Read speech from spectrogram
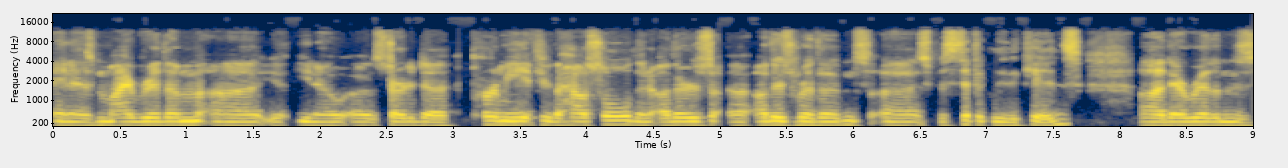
And as my rhythm, uh, you, you, know, uh, started to permeate through the household and others, uh, others' rhythms, uh, specifically the kids, uh, their rhythms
